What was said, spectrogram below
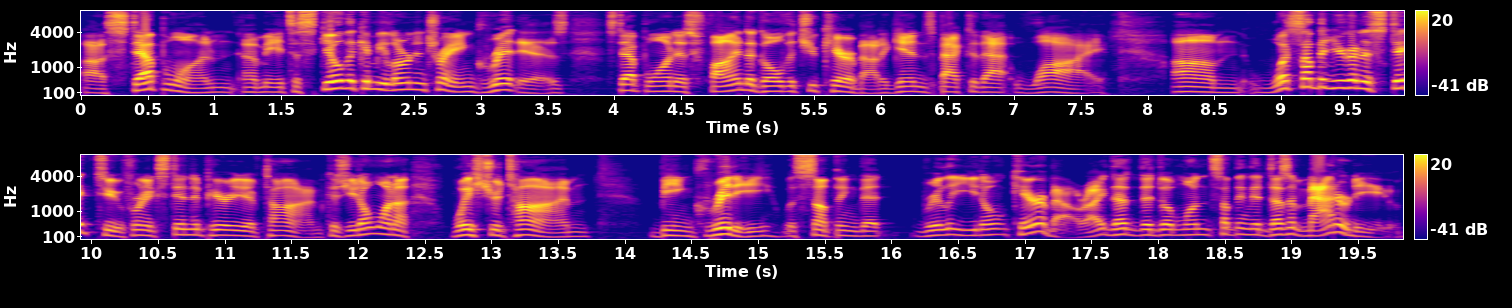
Uh, step one, I mean, it's a skill that can be learned and trained. Grit is step one is find a goal that you care about. Again, it's back to that why. Um, what's something you're going to stick to for an extended period of time? Because you don't want to waste your time being gritty with something that really you don't care about, right? That, that one something that doesn't matter to you.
